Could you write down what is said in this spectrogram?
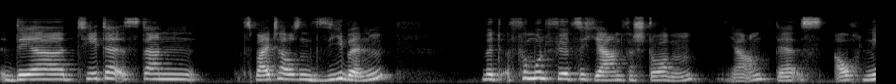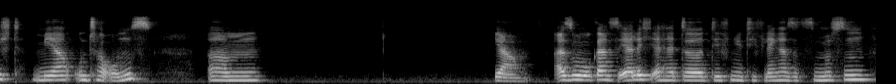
Der Täter ist dann 2007 mit 45 Jahren verstorben. Ja, der ist auch nicht mehr unter uns. Ähm, ja, also ganz ehrlich, er hätte definitiv länger sitzen müssen,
